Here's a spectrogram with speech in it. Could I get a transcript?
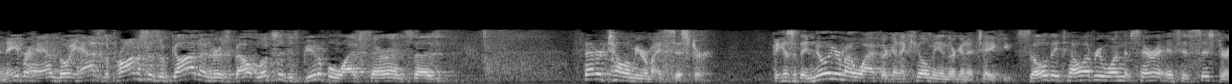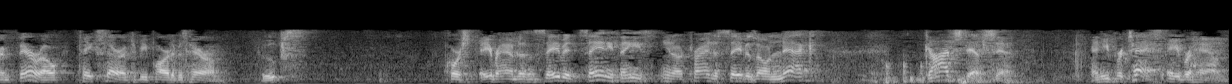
And Abraham, though he has the promises of God under his belt, looks at his beautiful wife Sarah and says, Better tell them you're my sister. Because if they know you're my wife, they're going to kill me and they're going to take you. So they tell everyone that Sarah is his sister, and Pharaoh takes Sarah to be part of his harem. Oops. Of course, Abraham doesn't save it, say anything. He's, you know, trying to save his own neck. God steps in, and he protects Abraham.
